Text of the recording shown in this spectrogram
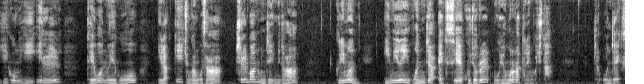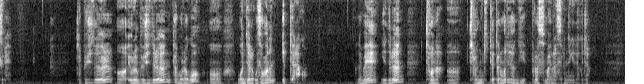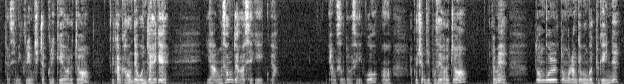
2021 대원 외고 1학기 중간고사 7번 문제입니다. 그림은 임의의 원자 X의 구조를 모형으로 나타낸 것이다. 자, 원자 X래. 자, 표시들, 어, 이런 표시들은 다 뭐라고? 어, 원자를 구성하는 입자라고. 그 다음에 얘들은 전하, 어, 전기 떴다는 거죠. 전기 플러스 마이너스라는 얘기다. 그죠? 자, 선생님이 그림 직접 그릴게요. 알았죠? 일단 가운데 원자 핵에 양성자가 3개 있고요. 양성자가 3개 있고, 어, 학교 시험지 보세요. 알았죠? 그 다음에 동글동글한 게 뭔가 두 개 있네?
